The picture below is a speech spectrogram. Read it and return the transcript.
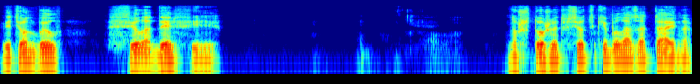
Ведь он был в Филадельфии. Но что же это все-таки была за тайна,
